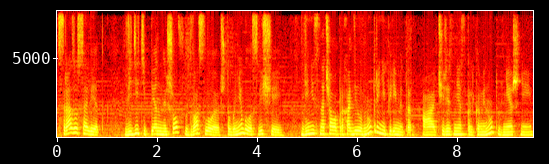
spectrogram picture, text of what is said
Сразу совет. Введите пенный шов в два слоя, чтобы не было свещей. Денис сначала проходил внутренний периметр, а через несколько минут внешний.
